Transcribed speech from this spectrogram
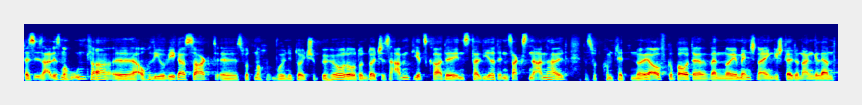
das ist alles noch unklar. Äh, auch Leo Vegas sagt, äh, es wird noch wohl eine deutsche Behörde oder ein deutsches Amt jetzt gerade installiert in Sachsen-Anhalt. Das wird komplett neu aufgebaut, da werden neue Menschen eingestellt und angelernt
